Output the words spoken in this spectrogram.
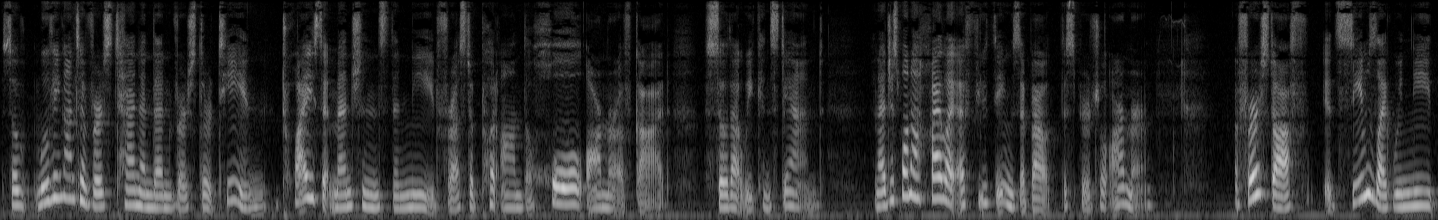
So, moving on to verse 10 and then verse 13, twice it mentions the need for us to put on the whole armor of God so that we can stand. And I just want to highlight a few things about the spiritual armor. First off, it seems like we need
